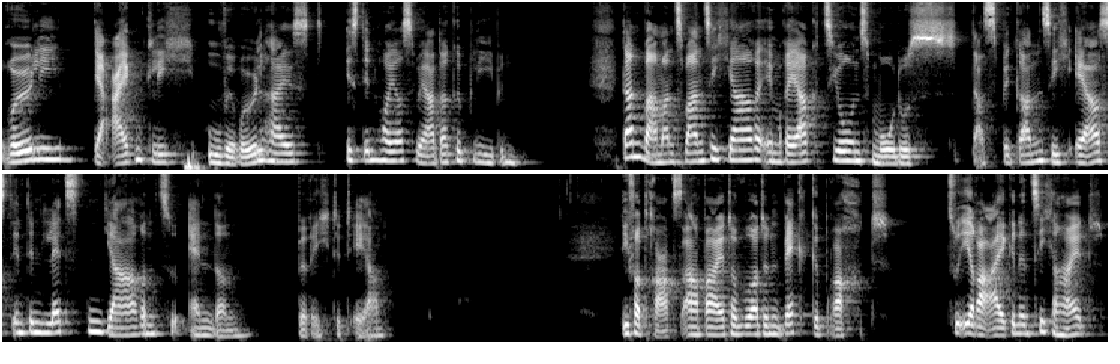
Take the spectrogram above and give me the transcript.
Röhli, der eigentlich Uwe Röhl heißt, ist in Hoyerswerda geblieben. Dann war man 20 Jahre im Reaktionsmodus. Das begann sich erst in den letzten Jahren zu ändern, berichtet er. Die Vertragsarbeiter wurden weggebracht zu ihrer eigenen Sicherheit.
